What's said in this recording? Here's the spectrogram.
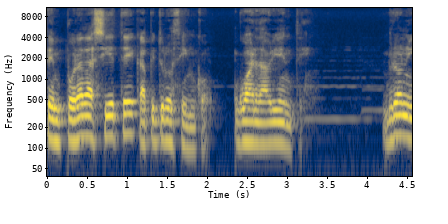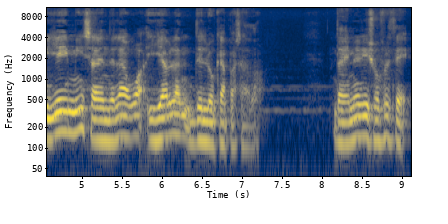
Temporada 7, capítulo 5. Guarda Oriente. Bron y Jamie salen del agua y hablan de lo que ha pasado. Daenerys ofrece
